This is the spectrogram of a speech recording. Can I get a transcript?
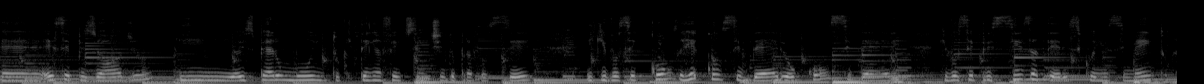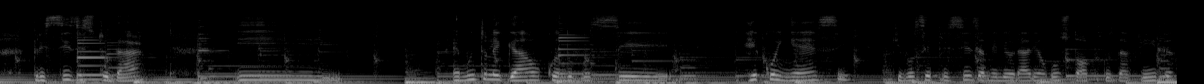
é, esse episódio e eu espero muito que tenha feito sentido para você e que você reconsidere ou considere que você precisa ter esse conhecimento, precisa estudar e é muito legal quando você reconhece que você precisa melhorar em alguns tópicos da vida,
